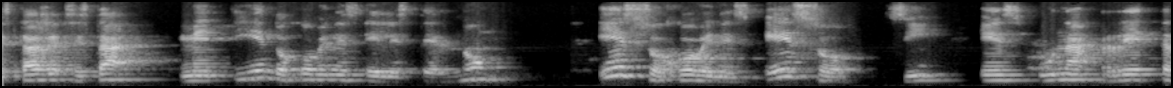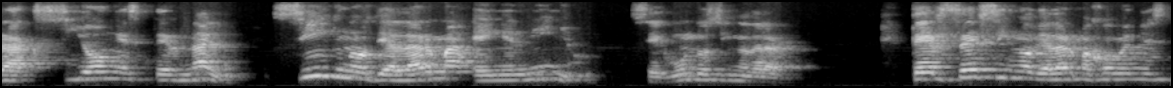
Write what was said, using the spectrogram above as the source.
está, se está metiendo, jóvenes, el esternón. Eso, jóvenes, eso, ¿sí? Es una retracción external. Signos de alarma en el niño. Segundo signo de alarma. Tercer signo de alarma, jóvenes,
